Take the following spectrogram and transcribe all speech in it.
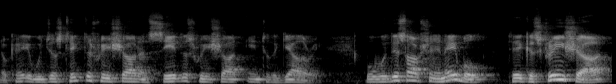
Okay, it would just take the screenshot and save the screenshot into the gallery. But with this option enabled, take a screenshot,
